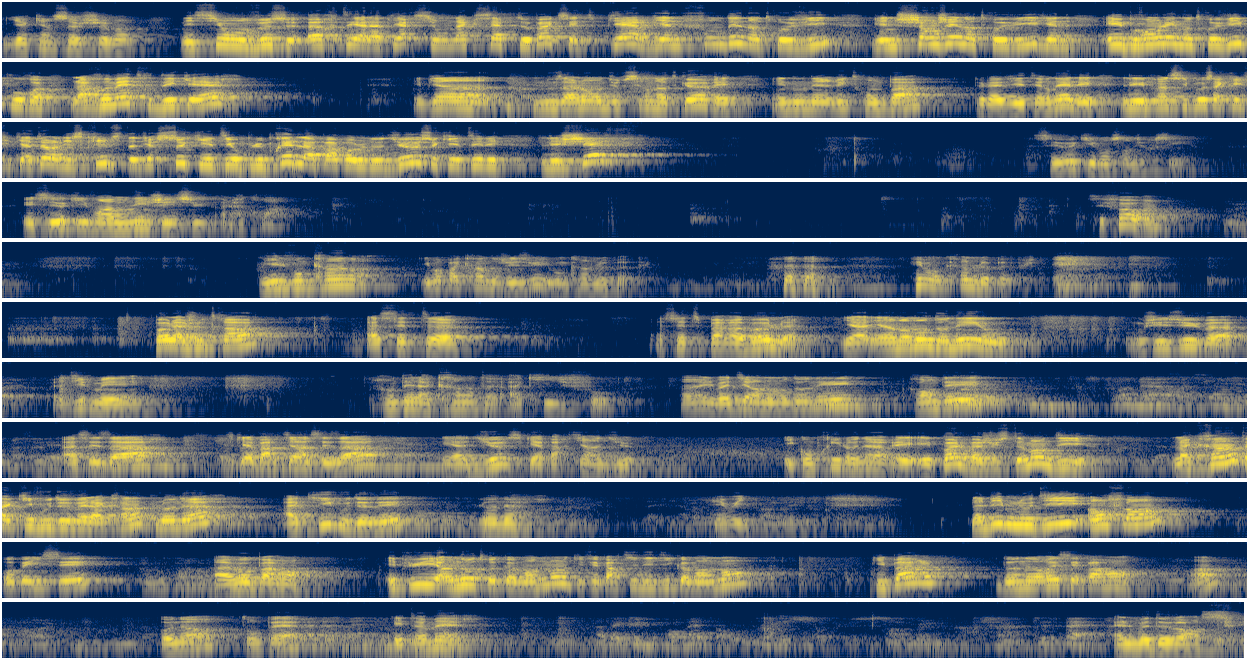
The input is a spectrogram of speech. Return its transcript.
Il n'y a qu'un seul chemin. Et si on veut se heurter à la pierre, si on n'accepte pas que cette pierre vienne fonder notre vie, vienne changer notre vie, vienne ébranler notre vie pour la remettre d'équerre, eh bien, nous allons endurcir notre cœur et, nous n'hériterons pas de la vie éternelle. Et les principaux sacrificateurs, les scribes, c'est-à-dire ceux qui étaient au plus près de la parole de Dieu, ceux qui étaient les, chefs, c'est eux qui vont s'endurcir. Et c'est eux qui vont amener Jésus à la croix. C'est fort, hein? Mais ils vont craindre, ils vont pas craindre Jésus, ils vont craindre le peuple. ils vont craindre le peuple. Paul ajoutera à cette, à cette parabole, il y, a, un moment donné où, où Jésus va, à dire mais rendez la crainte à, qui il faut. Hein, il va dire à un moment donné, rendez à César ce qui appartient à César et à Dieu ce qui appartient à Dieu, y compris l'honneur. Et Paul va justement dire, la crainte à qui vous devez la crainte, l'honneur à qui vous devez l'honneur? Et oui. La Bible nous dit, enfants, obéissez à vos parents. Et puis un autre commandement qui fait partie des dix commandements, qui parle d'honorer ses parents. Hein? Honore ton père et ta mère. Elle me devance.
